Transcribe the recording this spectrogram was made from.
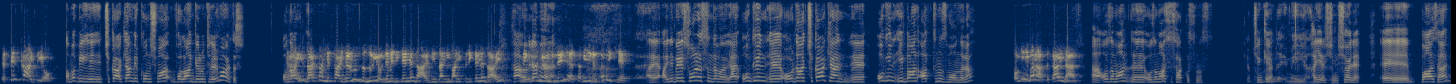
E, ses kaydı yok. Ama bir e, çıkarken bir konuşma falan görüntüleri vardır. Onlar Hayır zaten mesajlarımız da duruyor ödemediklerine dair. Bizden IBAN istediklerine dair. Ha, öyle ekran mi? görüntülerini de atabilirim tabii ki. e, Ali Bey sonrasında mı? Yani o gün e, oradan çıkarken e, o gün IBAN attınız mı onlara? O gün IBAN attık aynen. Ha, o zaman e, o zaman siz haklısınız. Çünkü- Onların da emeği yani. Hayır şimdi şöyle e, bazen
